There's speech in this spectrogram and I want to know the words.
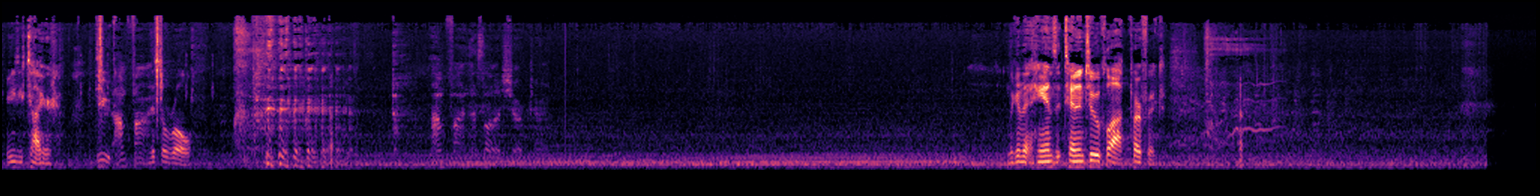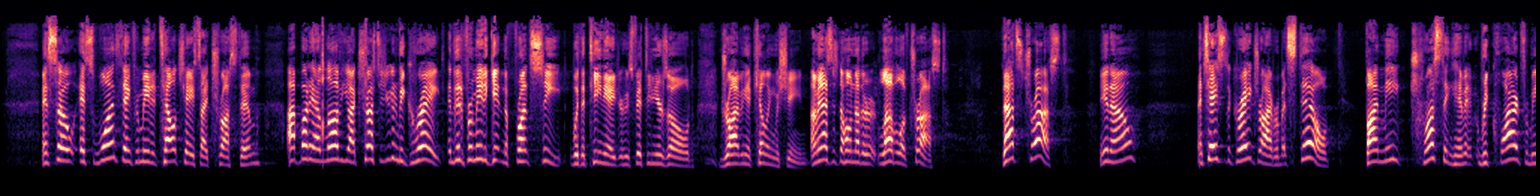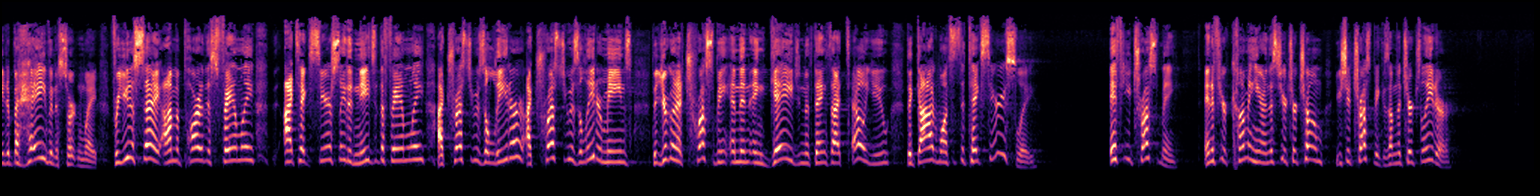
Easy tired. Dude, I'm fine. This will roll. I'm fine. That's not a sharp turn. Look at that hands at 10 and 2 o'clock. Perfect. And so it's one thing for me to tell Chase I trust him. Uh, buddy, I love you. I trust you. You're going to be great. And then for me to get in the front seat with a teenager who's 15 years old driving a killing machine. I mean, that's just a whole other level of trust. That's trust, you know? And Chase is a great driver, but still, by me trusting him, it required for me to behave in a certain way. For you to say, I'm a part of this family, I take seriously the needs of the family. I trust you as a leader. I trust you as a leader means that you're going to trust me and then engage in the things I tell you that God wants us to take seriously. If you trust me, and if you're coming here and this is your church home, you should trust me because I'm the church leader.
